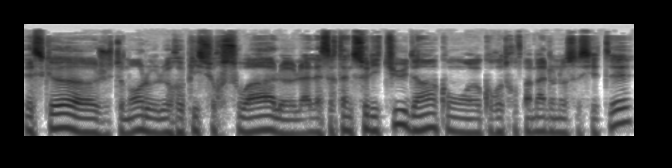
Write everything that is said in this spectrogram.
Est-ce que euh, justement le, repli sur soi, la, certaine solitude hein, qu'on retrouve pas mal dans nos sociétés,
